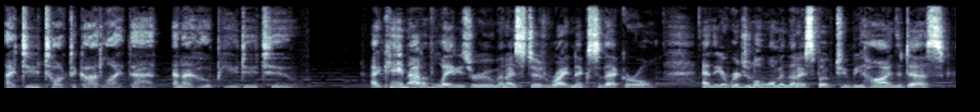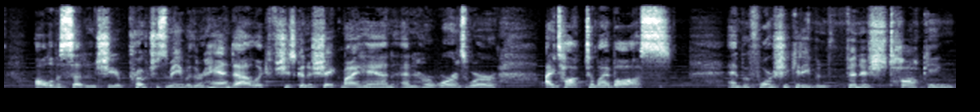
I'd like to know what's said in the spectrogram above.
I do talk to God like that, and I hope you do too. I came out of the ladies' room and I stood right next to that girl. And the original woman that I spoke to behind the desk, all of a sudden she approaches me with her hand out like she's going to shake my hand, and her words were, I talked to my boss. And before she could even finish talking,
